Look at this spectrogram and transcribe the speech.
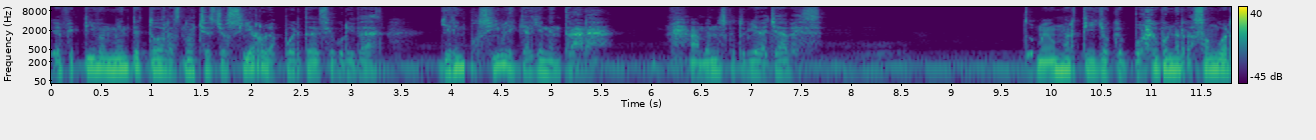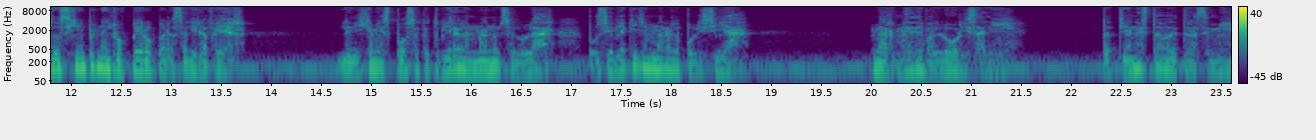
efectivamente todas las noches yo cierro la puerta de seguridad y era imposible que alguien entrara, a menos que tuviera llaves. Tomé un martillo que por alguna razón guardo siempre en el ropero para salir a ver. Le dije a mi esposa que tuviera la mano el celular por si había que llamar a la policía. Me armé de valor y salí. Tatiana estaba detrás de mí.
